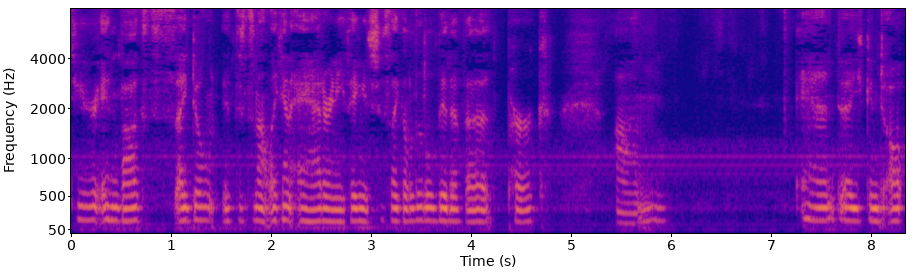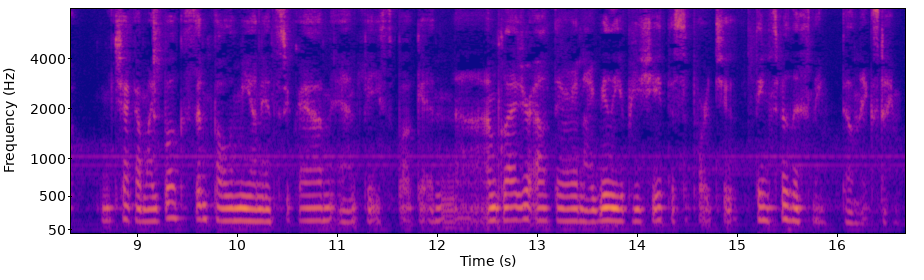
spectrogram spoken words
to your inbox. I don't, it's not like an ad or anything, it's just like a little bit of a perk. Um, and uh, you can check out my books and follow me on Instagram and Facebook. And uh, I'm glad you're out there, and I really appreciate the support too. Thanks for listening. Till next time.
